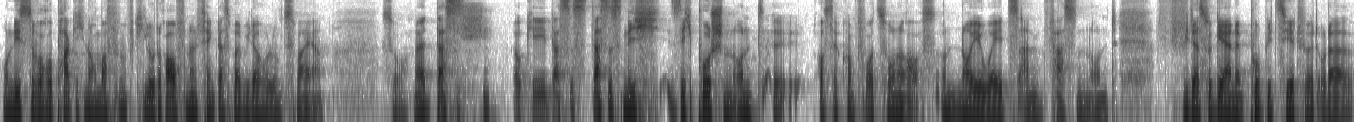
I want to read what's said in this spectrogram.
und nächste Woche packe ich noch mal 5 Kilo drauf und dann fängt das bei Wiederholung 2 an. So, ne, das, okay, das ist, das ist nicht sich pushen und äh, aus der Komfortzone raus und neue Weights anfassen und wie das so gerne publiziert wird oder,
